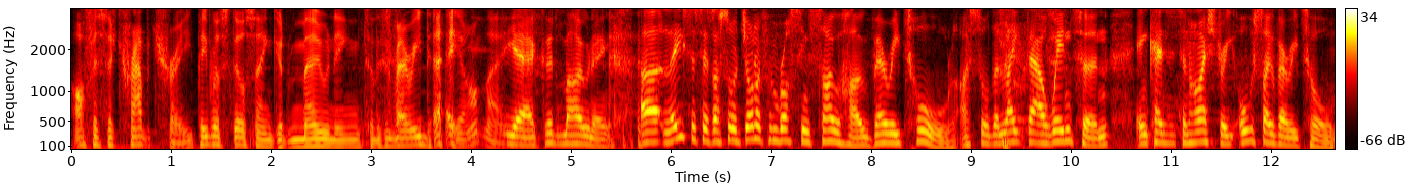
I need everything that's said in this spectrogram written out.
Officer Crabtree. People are still saying good moaning to this very day, aren't they? Yeah, good moaning. Uh, Lisa says, I saw Jonathan Ross in Soho, very tall. I saw the late Dale Winton in Kensington High Street, also very tall.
